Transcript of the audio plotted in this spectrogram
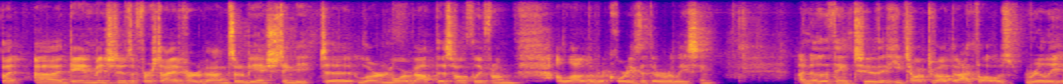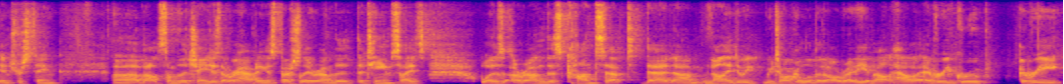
but uh, Dan mentioned it was the first I had heard about. It. And so it'll be interesting to, to learn more about this, hopefully from a lot of the recordings that they're releasing. Another thing, too, that he talked about that I thought was really interesting uh, about some of the changes that were happening, especially around the, the team sites, was around this concept that um, not only do we, we talk a little bit already about how every group every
